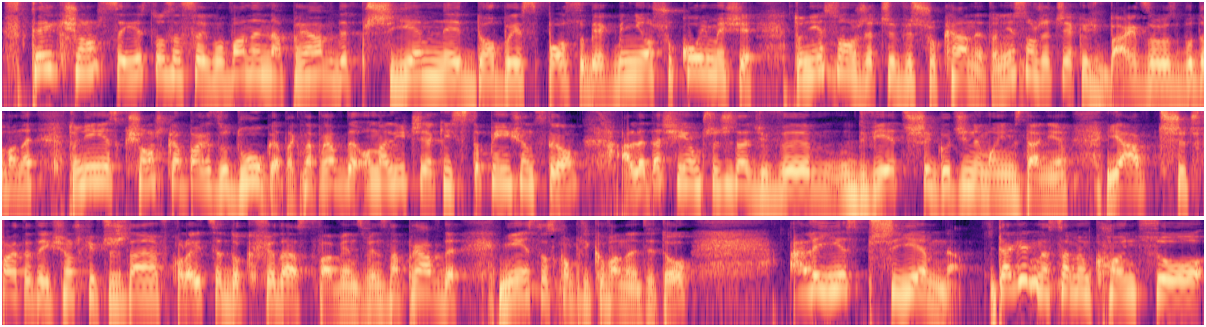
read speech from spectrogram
w tej książce jest to zaserwowane naprawdę w przyjemny, dobry sposób. Jakby nie oszukujmy się, to nie są rzeczy wyszukane, to nie są rzeczy jakoś bardzo rozbudowane, to nie jest książka bardzo długa. Tak naprawdę ona liczy jakieś 150 stron, ale da się ją przeczytać w 2-3 godziny moim zdaniem. Ja 3 czwarte tej książki przeczytałem w kolejce do krwiodawstwa, więc, więc naprawdę nie jest to skomplikowany tytuł, ale jest przyjemna. I tak jak na samym końcu,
